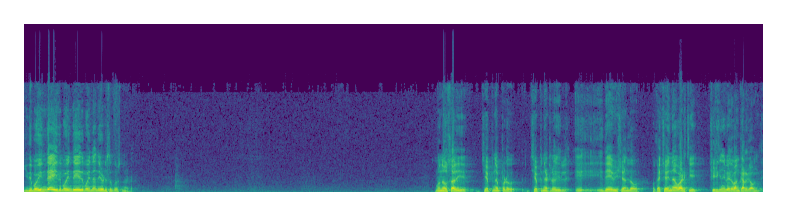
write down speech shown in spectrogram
ఇది పోయిందే ఇది పోయిందే ఇది పోయిందని ఏడుస్తూకు మొన్న ఒకసారి చెప్పినప్పుడు చెప్పినట్లు ఇదే విషయంలో ఒక చైనా వాడికి చిటికిన వేలు వంకరగా ఉంది.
